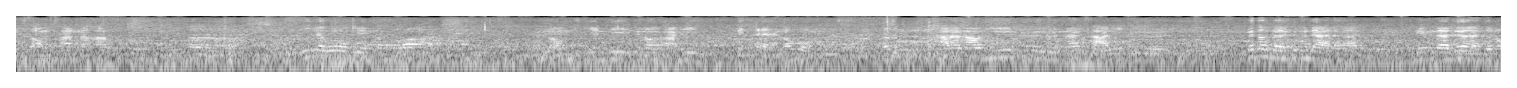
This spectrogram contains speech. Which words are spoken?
มีสองชั้นนะครับเอ่อที่เรียกว่าโรงเรียนเพราะว่านโรงเรียนที่เป็นโรงอาหาที่ติดแอร์ครับผมแล้วมหาลัยเรานี่คือนักศึกษานี่คือ ไม่ต้องเดินขึ้นบันไดนะครับมีบันไดเลื่อนอัตโน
